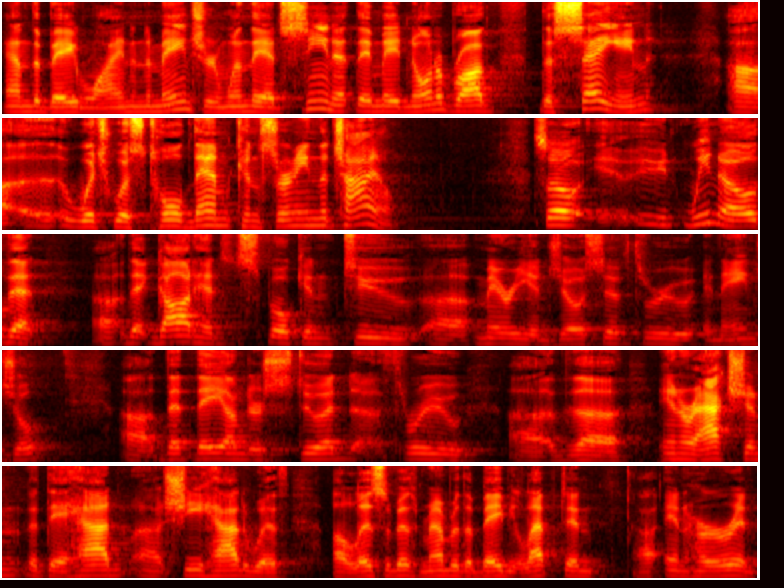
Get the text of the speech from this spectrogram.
and the babe lying in the manger. And when they had seen it, they made known abroad the saying uh, which was told them concerning the child. So uh, we know that uh, that God had spoken to Mary and Joseph through an angel, that they understood through uh, the interaction that they had, uh, she had with Elizabeth. Remember, the baby leapt in, uh, in her, and,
